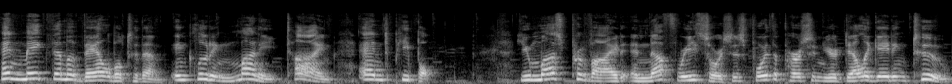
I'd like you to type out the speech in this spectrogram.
and make them available to them, including money, time, and people. You must provide enough resources for the person you're delegating to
